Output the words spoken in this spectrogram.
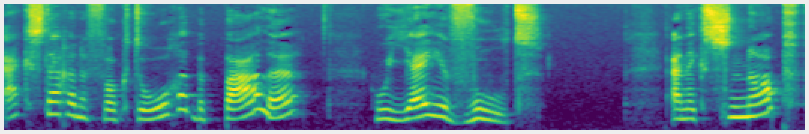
externe factoren bepalen hoe jij je voelt. En ik snap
